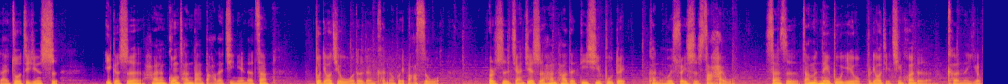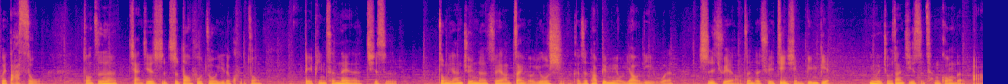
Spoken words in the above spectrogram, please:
来做这件事。一个是和共产党打了几年的仗，不了解我的人可能会打死我；二是蒋介石和他的嫡系部队可能会随时杀害我；三是咱们内部也有不了解情况的人，可能也会打死我。总之呢，蒋介石知道傅作义的苦衷。北平城内呢，其实。”中央军呢，虽然占有优势，可是他并没有要李文、石觉啊，真的去进行兵变，因为就算即使成功的把，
